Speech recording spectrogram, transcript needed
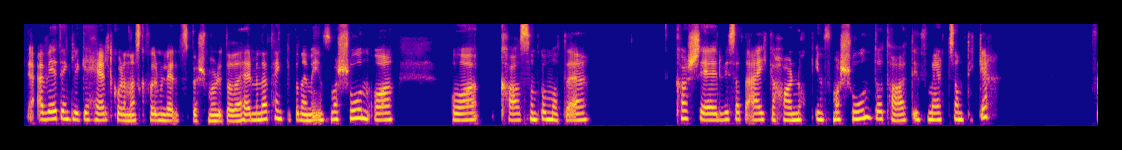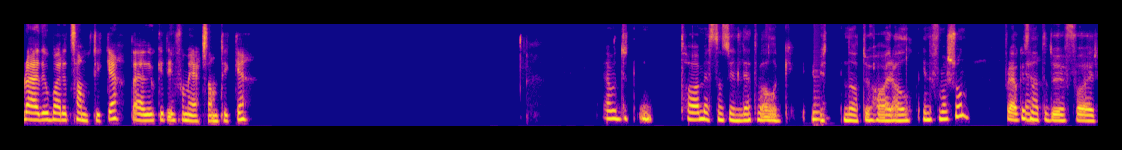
Ja, Jeg vet egentlig ikke helt hvordan jeg skal formulere et spørsmål ut av det her, men jeg tenker på det med informasjon og, og hva som på en måte Hva skjer hvis at jeg ikke har nok informasjon til å ta et informert samtykke? For da er det jo bare et samtykke, da er det jo ikke et informert samtykke. Ja, men du tar mest sannsynlig et valg uten at du har all informasjon. For det er jo ikke sånn at du får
